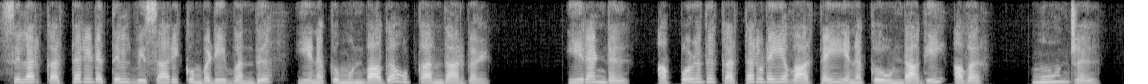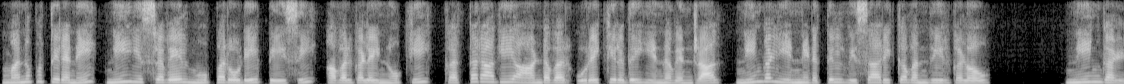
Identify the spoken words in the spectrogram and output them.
சிலர் கர்த்தரிடத்தில் விசாரிக்கும்படி வந்து எனக்கு முன்பாக உட்கார்ந்தார்கள். இரண்டு அப்பொழுது கர்த்தருடைய வார்த்தை எனக்கு உண்டாகி அவர் மூன்று மனுபுத்திரனே நீ இஸ்ரவேல் மூப்பரோடே பேசி அவர்களை நோக்கி கர்த்தராகிய ஆண்டவர் உரைக்கிறது என்னவென்றால் நீங்கள் என்னிடத்தில் விசாரிக்க வந்தீர்களோ? நீங்கள்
